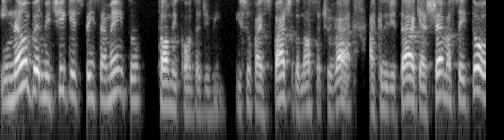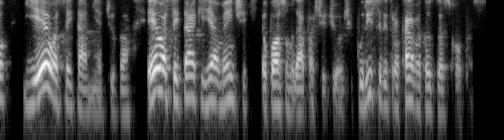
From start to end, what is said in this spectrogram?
e não permitir que esse pensamento tome conta de mim. Isso faz parte da nossa chuva, acreditar que a Hashem aceitou e eu aceitar a minha chuva. Eu aceitar que realmente eu posso mudar a partir de hoje. Por isso ele trocava todas as roupas.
